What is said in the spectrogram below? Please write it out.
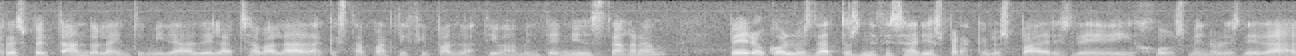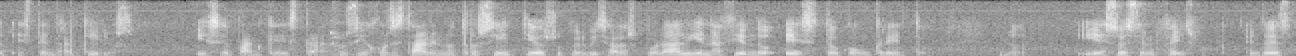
respetando la intimidad de la chavalada que está participando activamente en Instagram, pero con los datos necesarios para que los padres de hijos menores de edad estén tranquilos y sepan que están, sus hijos están en otro sitio, supervisados por alguien, haciendo esto concreto. Y eso es en Facebook. Entonces,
